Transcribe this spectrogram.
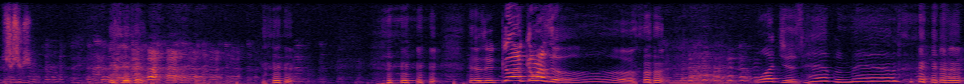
Zo, kom, maar zo. Oh. What just happened, man?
